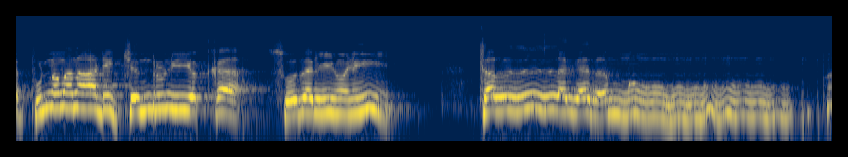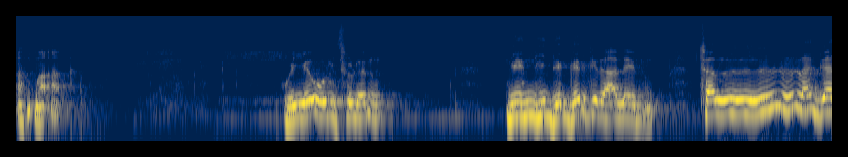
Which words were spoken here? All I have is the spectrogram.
పున్నమనాటి ప- చంద్రుని యొక్క సోదరీమణి చల్లగా రమ్ము. అమ్మా నేను నీ దగ్గరికి రాలేను. చల్లగా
